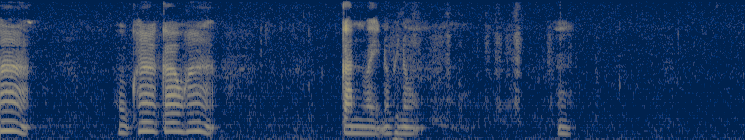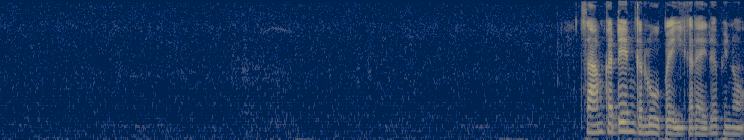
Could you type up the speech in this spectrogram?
ห้าหกห้าเก้าห้ากันไว้เนาะพี่น้อง สามกระเด็นกระลูไปอีกกระไดเด้อพี่น้อง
